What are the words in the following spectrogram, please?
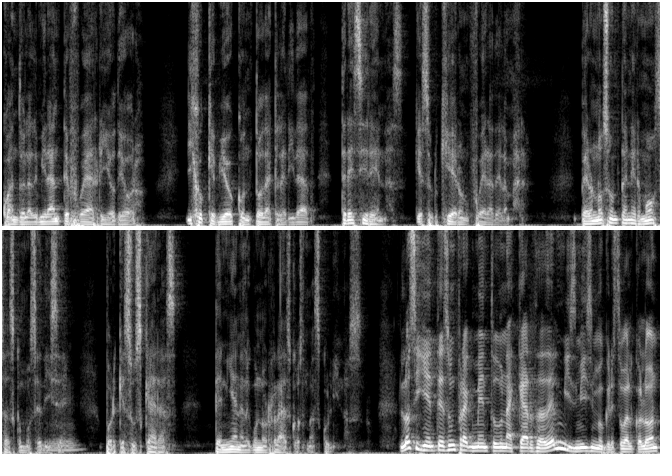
cuando el almirante fue a Río de Oro, dijo que vio con toda claridad tres sirenas que surgieron fuera de la mar. Pero no son tan hermosas como se dice, porque sus caras tenían algunos rasgos masculinos. Lo siguiente es un fragmento de una carta del mismísimo Cristóbal Colón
